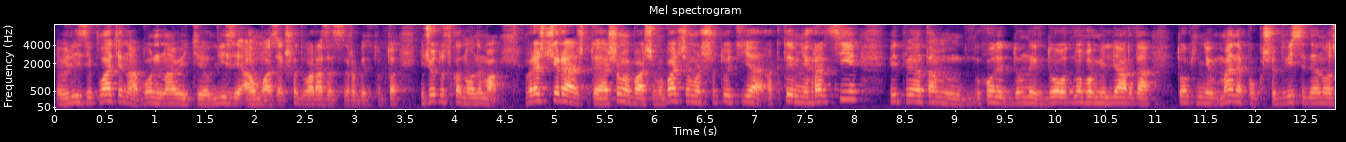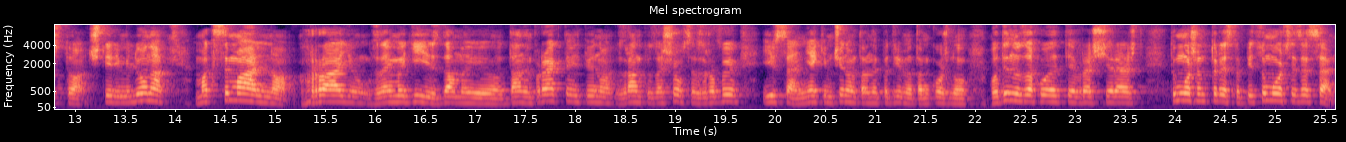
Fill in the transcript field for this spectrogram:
в лізі платіна або навіть в лізі алмаз, якщо два рази це зробити. Тобто нічого тут складного нема. Врешті-решт, е, що ми бачимо? Бачимо, що тут є активні гравці, відповідно, там ходить до них до 1 мільярда токенів. У мене поки що 294 мільйона. Максимально граю, взаємодію з даною даним проектом. Відповідно, зранку зайшов, все зробив і все. Ніяким чином там не потрібно там кожну годину заходити, врешті-решт. Тому що туристо підсумовуючи це все.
